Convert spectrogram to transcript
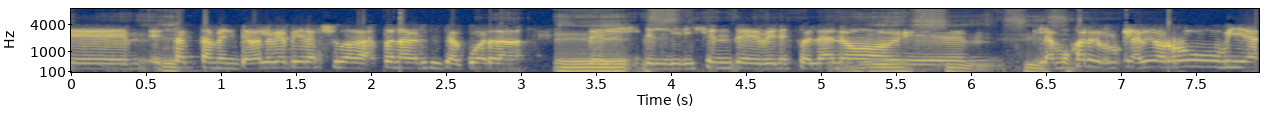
eh, exactamente. Ahora le voy a pedir ayuda a Gastón a ver si se acuerda del, dirigente venezolano. la mujer la veo rubia.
